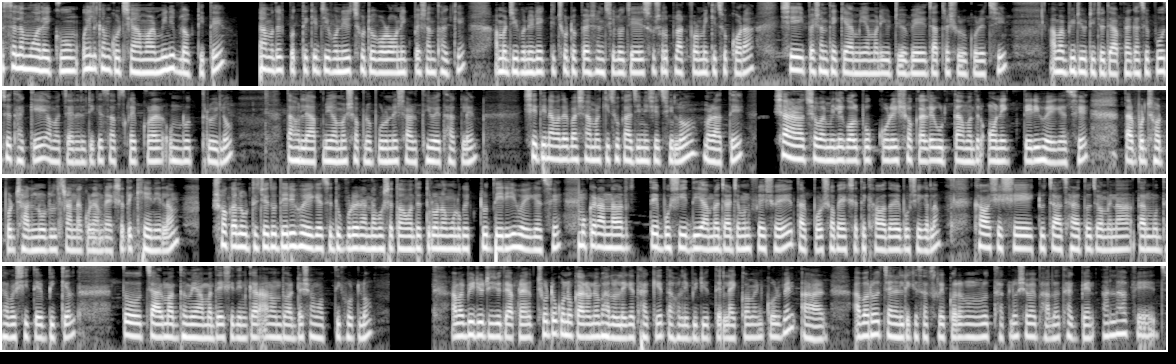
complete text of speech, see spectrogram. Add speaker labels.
Speaker 1: আসসালামু আলাইকুম। ওয়েলকাম করছি আমার মিনি ব্লগটিতে। আমাদের প্রত্যেকের জীবনের ছোট, বড় অনেক প্যাশন থাকে। আমার জীবনের একটি ছোট প্যাশন ছিল যে সোশ্যাল প্ল্যাটফর্মে কিছু করা। সেই প্যাশন থেকে আমি আমার ইউটিউবে যাত্রা শুরু করেছি। আমার ভিডিওটি যদি আপনার কাছে পৌঁছে থাকে, আমার চ্যানেলটিকে সাবস্ক্রাইব করার অনুরোধ রইল। তাহলে আপনি আমার স্বপ্ন পূরণের স্বার্থী হয়ে থাকলেন। সেদিন আমাদের বাসায় আমার কিছু কাজিন এসেছিল রাতে। সারা রাত সবাই মিলে গল্প করে সকালে উঠতে আমাদের অনেক দেরি হয়ে গেছে। তারপর ঝটপট ঝাল, নুডলস রান্না করে আমরা একসাথে খেয়ে নিলাম। সকালে উঠতে যেহেতু দেরি হয়ে গেছে, দুপুরে রান্না বসে তো আমাদের তুলনামূলক একটু দেরি হয়ে গেছে। মুখে রান্নাতে বসিয়ে দিয়ে আমরা যার যেমন ফ্রেশ হয়ে তারপর সবাই একসাথে খাওয়া দাওয়ায় বসে গেলাম। খাওয়া শেষে একটু চা ছাড়া তো জমে না, তার মধ্যে আবার শীতের বিকেল। তো চার মাধ্যমে আমাদের সেদিনকার আনন্দ আড্ডা সমাপ্তি ঘটলো। আমার ভিডিওটি যদি আপনার ছোট কোনো কারণে ভালো লেগে থাকে, তাহলে ভিডিওতে লাইক, কমেন্ট করবেন। আর আবারও চ্যানেলটিকে সাবস্ক্রাইব করার অনুরোধ থাকল। সবাই ভালো থাকবেন। আল্লাহ হাফেজ।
